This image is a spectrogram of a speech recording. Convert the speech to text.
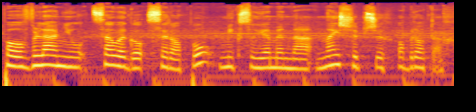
Po wlaniu całego syropu miksujemy na najszybszych obrotach.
